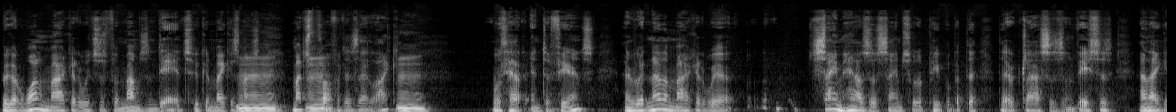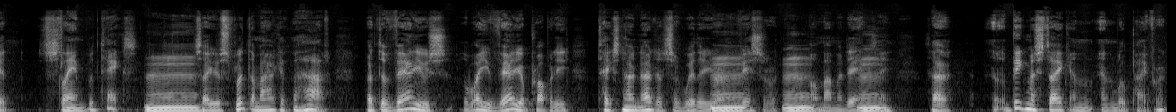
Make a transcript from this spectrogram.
We've got one market which is for mums and dads who can make as much Mm, much profit as they like without interference. And we've got another market where same houses, same sort of people, but the, they're classed as investors and they get slammed with tax. Mm. So you split the market in half. But the values, the way you value property, takes no notice of whether you're Mm. an investor or, or mum and dad. see. So a big mistake, and, and we'll pay for it.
